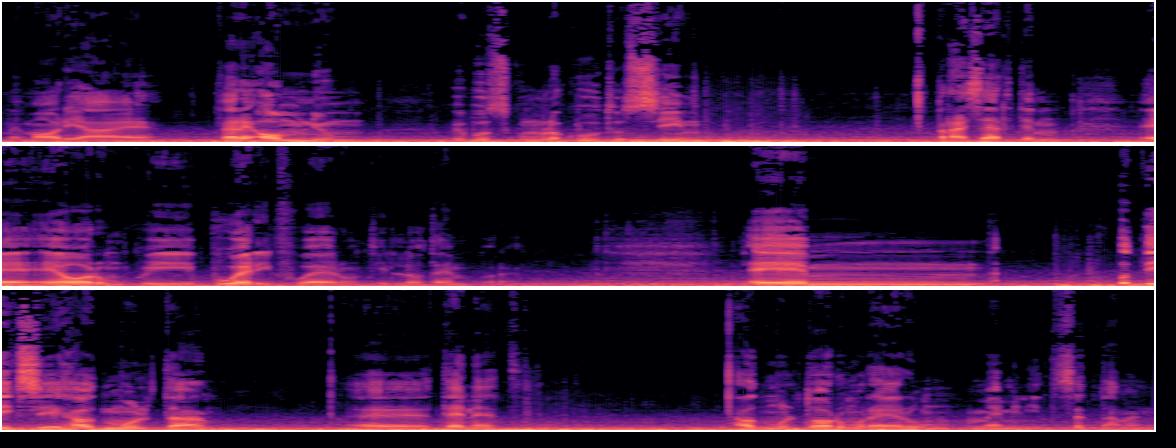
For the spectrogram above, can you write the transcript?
Memoria eh, fere omnium quibuscum locutus sim. Praesertem eh, eorum qui pueri fuerunt illo tempore. Ehm ut dixi haud multa eh, tenet haud multorum rerum meminit sed tamen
